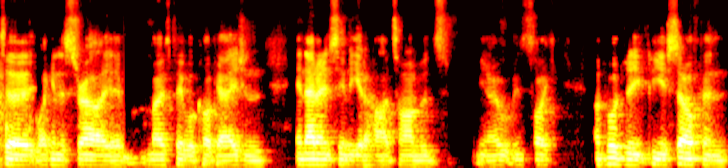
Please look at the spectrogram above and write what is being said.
to like in Australia, most people are Caucasian and they don't seem to get a hard time. It's you know, it's like unfortunately for yourself and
